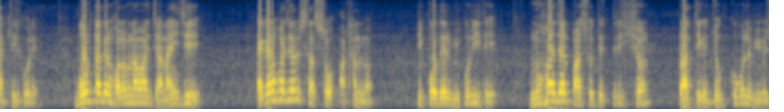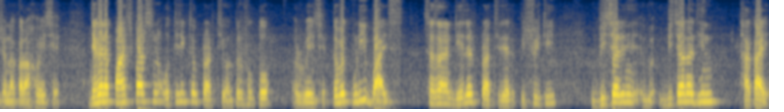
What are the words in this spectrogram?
দাখিল করে। বোর্ড তাদের হলফনামা জানায় যে, এগারো হাজার সাতশো আটান্নটি পদের বিপরীতে ন হাজার পাঁচশো তেত্রিশ জন প্রার্থীকে যোগ্য বলে বিবেচনা করা হয়েছে, যেখানে পাঁচ পার্সেন্ট অতিরিক্ত প্রার্থী অন্তর্ভুক্ত রয়েছে। তবে কুড়ি বাইশ সেশনে ডিএলএড প্রার্থীদের বিষয়টি বিচারী বিচারাধীন থাকায়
